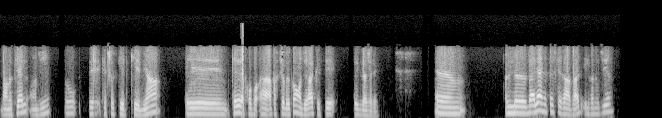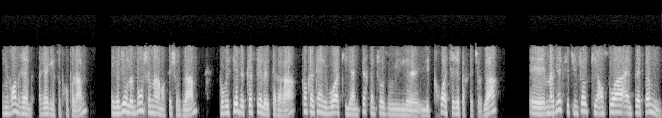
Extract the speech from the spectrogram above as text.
dans laquelle on dit ou c'est quelque chose qui est, qui est bien et quelle est la à partir de quand on dira que c'est exagéré? Euh, le balai Nefesh les Ravad, il va nous dire une grande règle à ce propos-là. Il va dire le bon chemin dans ces choses-là pour essayer de casser le terrara. Quand quelqu'un il voit qu'il y a une certaine chose où il, il est trop attiré par cette chose-là, et malgré que c'est une chose qui en soi, elle peut être permise,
